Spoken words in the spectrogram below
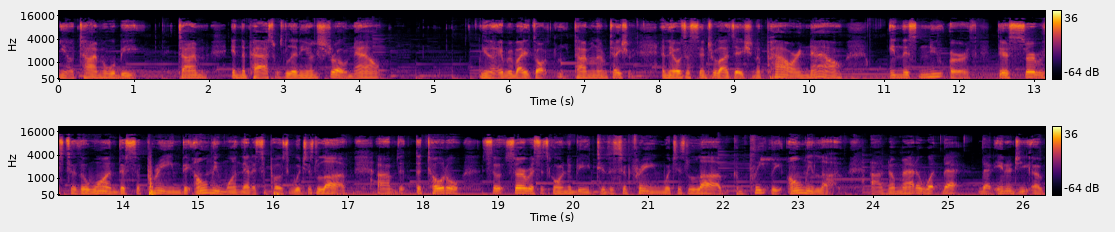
you know, time will be, time in the past was linear and slow. Now, you know, everybody thought time and limitation, and there was a centralization of power. And now in this new earth, there's service to the one, the supreme, the only one that is supposed to, which is love. Um, the, the, total so service is going to be to the supreme, which is love, completely only love. Uh, no matter what that that energy of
